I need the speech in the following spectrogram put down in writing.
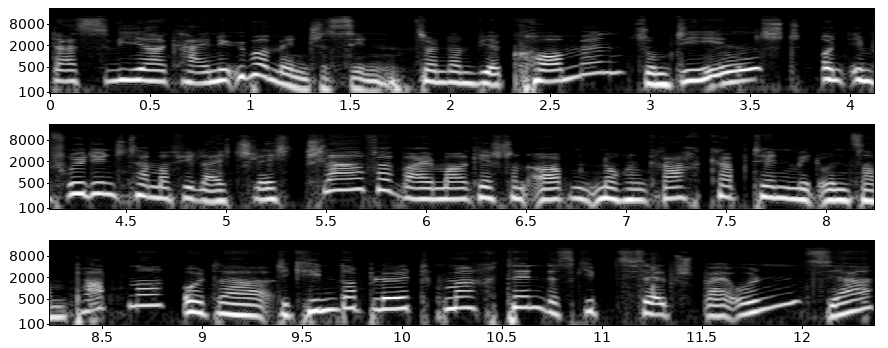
dass wir keine Übermenschen sind, sondern wir kommen zum Dienst und im Frühdienst haben wir vielleicht schlecht geschlafen, weil wir gestern Abend noch einen Krach gehabt haben mit unserem Partner oder die Kinder blöd gemacht haben. Das gibt's selbst bei uns, ja.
